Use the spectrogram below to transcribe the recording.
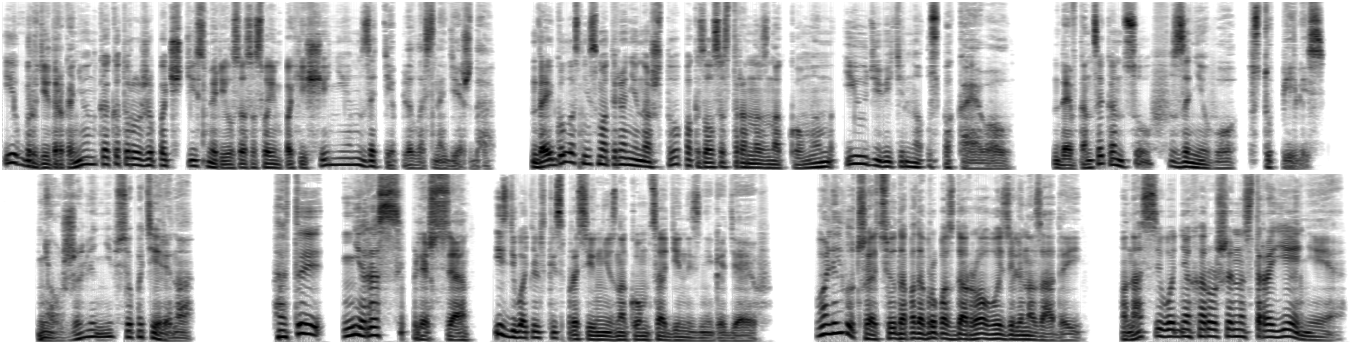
И в груди драконёнка, который уже почти смирился со своим похищением, затеплилась надежда. Да и голос, несмотря ни на что, показался странно знакомым и удивительно успокаивал. Да и в конце концов за него вступились. Неужели не все потеряно? «А ты не рассыплешься?» Издевательски спросил незнакомца один из негодяев. «Вали лучше отсюда по добру, по здорову, зеленозадой. У нас сегодня хорошее настроение».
